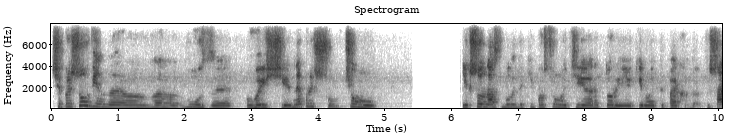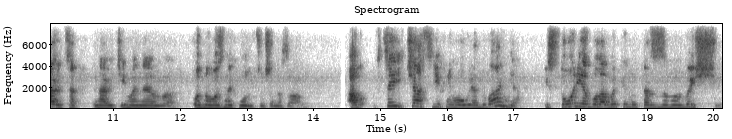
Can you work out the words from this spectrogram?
Чи прийшов він е, в вузи вищі? Не прийшов. Чому? Якщо у нас були такі просунуті ректори, якими тепер пишаються, навіть іменем одного з них вулицю вже назвали. А в цей час їхнього урядування історія була викинута з вищі.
